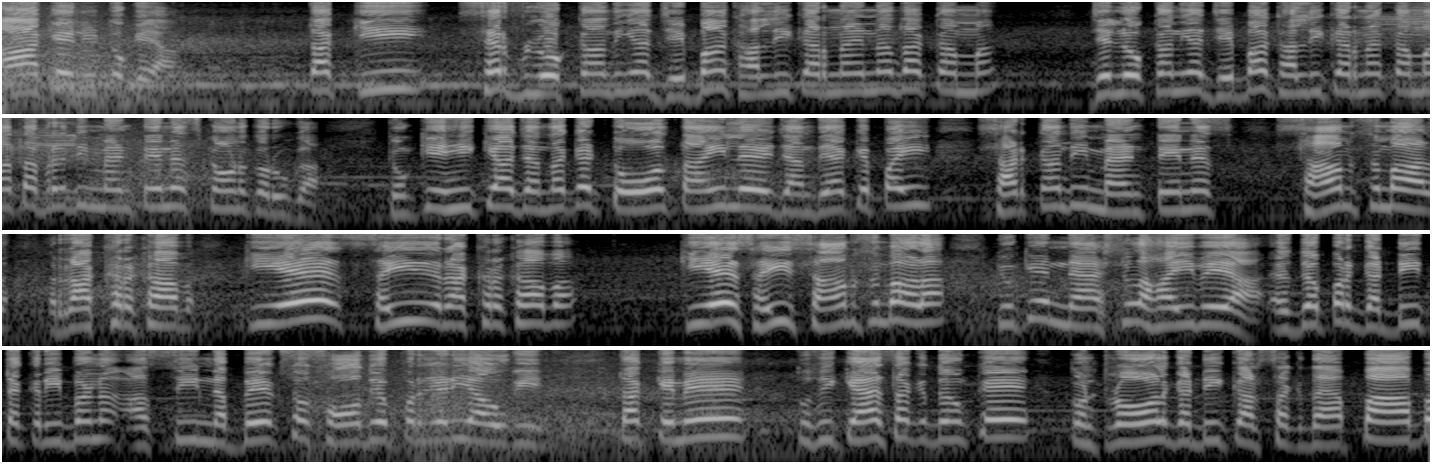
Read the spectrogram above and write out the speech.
ਆ ਕੇ ਨਹੀਂ ਟੁਕਿਆ। ਤਾਂ ਕੀ ਸਿਰਫ ਲੋਕਾਂ ਦੀਆਂ ਜੇਬਾਂ ਖਾਲੀ ਕਰਨਾ ਇਹਨਾਂ ਦਾ ਕੰਮ ਆ? ਜੇ ਲੋਕਾਂ ਦੀਆਂ ਜੇਬਾਂ ਖਾਲੀ ਕਰਨਾ ਕੰਮ ਆ, ਤਾਂ ਫਿਰ ਇਹਦੀ ਮੇਨਟੇਨੈਂਸ ਕੌਣ ਕਰੂਗਾ? ਕਿਉਂਕਿ ਇਹੀ ਕਿਹਾ ਜਾਂਦਾ ਕਿ ਟੋਲ ਤਾਂ ਹੀ ਲਏ ਜਾਂਦੇ ਆ ਕਿ ਭਾਈ ਸੜਕਾਂ ਦੀ ਮੇਨਟੇਨੈਂਸ ਸਾਂਭ ਸੰਭਾਲ ਰੱਖ ਰਖਾਵ। ਕੀ ਇਹ ਸਹੀ ਰੱਖ ਰਖਾਵ ਆ? ਕਿ ਇਹ ਸਹੀ ਸਾਂਭ ਸੰਭਾਲ ਆ? ਕਿਉਂਕਿ ਇਹ ਨੈਸ਼ਨਲ ਹਾਈਵੇ ਆ। ਇਸ ਦੇ ਉੱਪਰ ਗੱਡੀ ਤਕਰੀਬਨ 80 90 100 100 ਦੇ ਉੱਪਰ ਜਿਹੜੀ ਆਊਗੀ, ਤਾਂ ਕਿਵੇਂ ਤੁਸੀਂ ਕਹਿ ਸਕਦੇ ਹੋ ਕਿ ਕੰਟਰੋਲ ਗੱਡੀ ਕਰ ਸਕਦਾ ਭਾਵ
